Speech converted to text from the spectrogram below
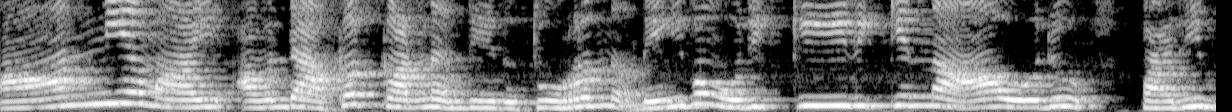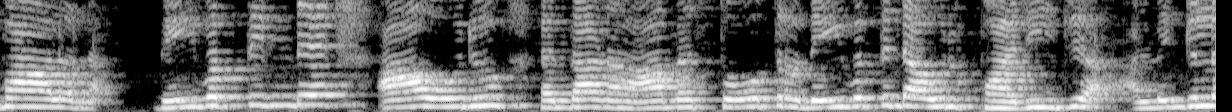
ആത്മീയമായി അവന്റെ അകക്കണ്ണ് എന്ത് ചെയ്തു? തുറന്ന്. ദൈവം ഒരുക്കിയിരിക്കുന്ന ആ ഒരു പരിപാലനം ദൈവത്തിന്റെ ആ ഒരു എന്താണ് ആമ സ്തോത്ര ദൈവത്തിന്റെ ആ ഒരു പരിച അല്ലെങ്കിൽ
